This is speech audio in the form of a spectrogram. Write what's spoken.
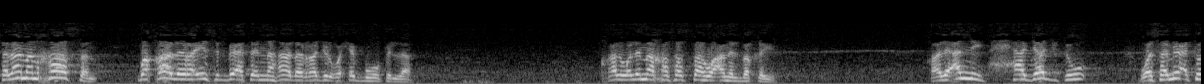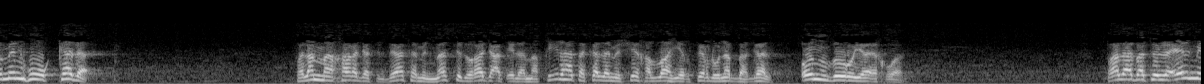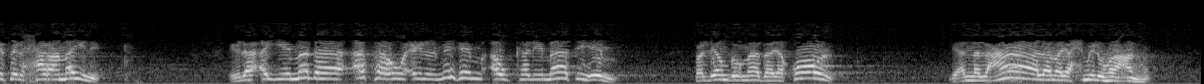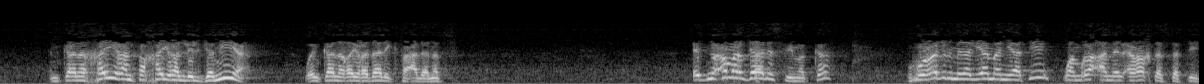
سلاما خاصا وقال لرئيس البعثة إن هذا الرجل أحبه في الله. قال ولما خصصته عن البقية قال لأني حججت وسمعت منه كذا. فلما خرجت البعثة من المسجد ورجعت إلى مقيلها تكلم الشيخ الله يغفر له نبه قال انظروا يا إخوان. طلبة العلم في الحرمين. إلى أي مدى أثر علمهم أو كلماتهم؟ فلينظر ماذا يقول لأن العالم يحملها عنه. إن كان خيرا فخيرا للجميع وإن كان غير ذلك فعلى نفسه. ابن عمر جالس في مكة وهو رجل من اليمن يأتيه وامرأة من العراق تستفتيه.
